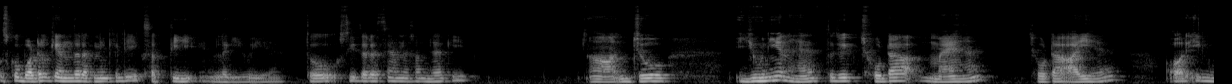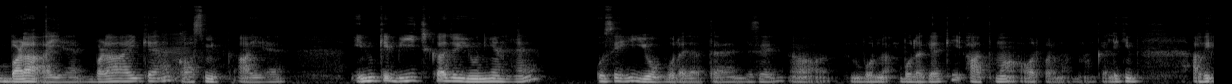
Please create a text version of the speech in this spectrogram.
उसको बॉटल के अंदर रखने के लिए एक शक्ति लगी हुई है। तो उसी तरह से हमने समझा कि आ, जो यूनियन है तो जो एक छोटा मैं है छोटा आई है और एक बड़ा आई है। बड़ा आई क्या है? कॉस्मिक आई है। इनके बीच का जो यूनियन है, उसे ही योग बोला जाता है। जैसे बोला बोला गया कि आत्मा और परमात्मा का। लेकिन अभी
